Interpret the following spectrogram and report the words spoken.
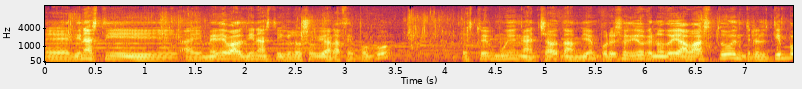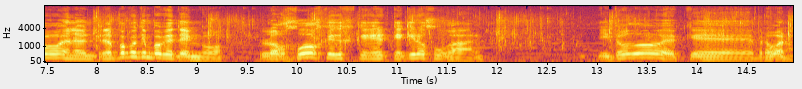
eh, Dynasty, hay Medieval Dynasty que lo subió ahora hace poco, estoy muy enganchado también. Por eso digo que no doy abasto entre el tiempo, entre el poco tiempo que tengo, los juegos que, quiero jugar y todo, es que... Pero bueno.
